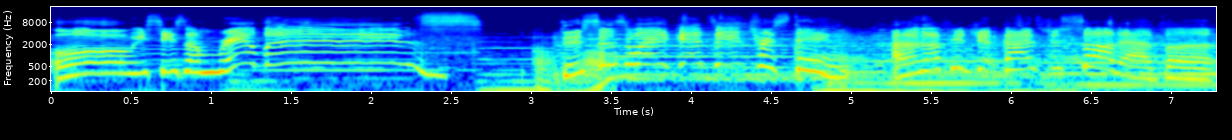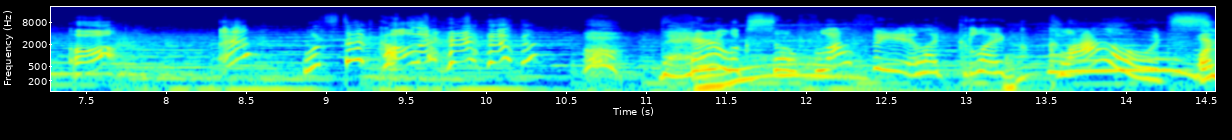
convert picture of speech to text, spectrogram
Oh, we see some ribbons. Uh -huh. This is where it gets interesting. I don't know if you guys just saw that, but oh, eh, what's that color? the hair Ooh. looks so fluffy, like like oh, clouds. My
